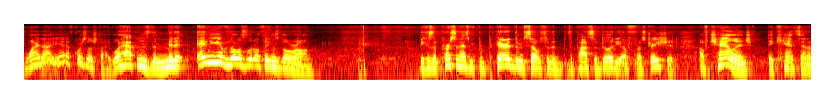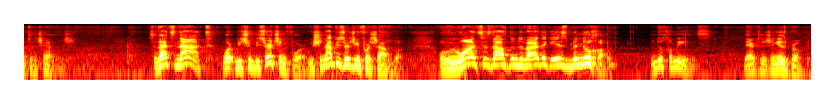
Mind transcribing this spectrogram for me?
Why not? Yeah, of course you'll steig. What happens the minute any of those little things go wrong? Because a person hasn't prepared themselves for the, the possibility of frustration, of challenge, they can't stand up to the challenge. So that's not what we should be searching for. We should not be searching for shalva. What we want, says the Alton Nevardik, is menucha. Menucha means the air conditioning is broken.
